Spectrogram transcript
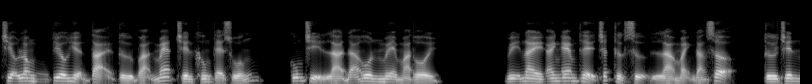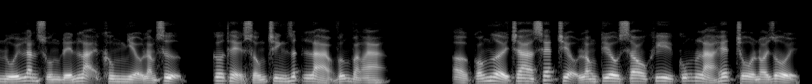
Triệu Long Tiêu hiện tại từ vạn mét trên không té xuống, cũng chỉ là đã hôn mê mà thôi. Vị này anh em thể chất thực sự là mạnh đáng sợ, từ trên núi lăn xuống đến lại không nhiều lắm sự, cơ thể sống trinh rất là vững vàng a. Ở có người tra xét Triệu Long Tiêu sau khi cũng là hết trô nói rồi,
